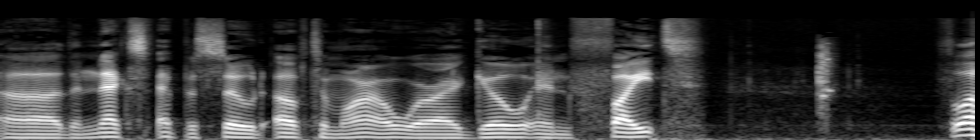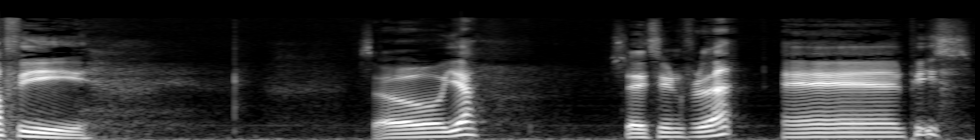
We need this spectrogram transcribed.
uh, the next episode of tomorrow where I go and fight Fluffy. So yeah, stay tuned for that, and peace.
